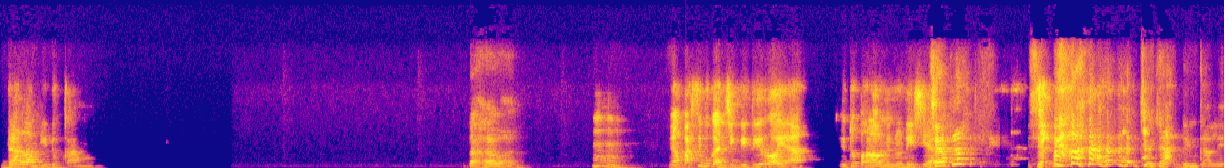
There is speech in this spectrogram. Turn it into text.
dalam hidup kamu? Pahlawan? Mm -mm. Yang pasti bukan Cik Ditiro ya, itu pahlawan Indonesia. Siapa? Siapa? Cucadin kali.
